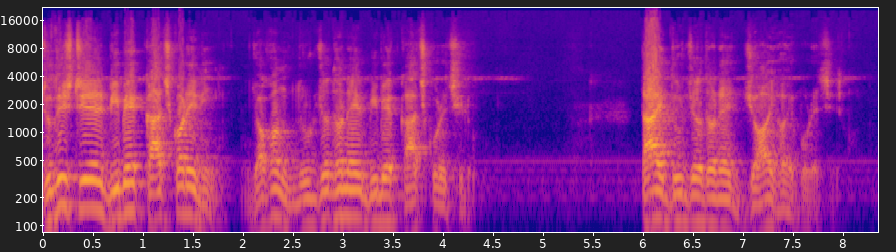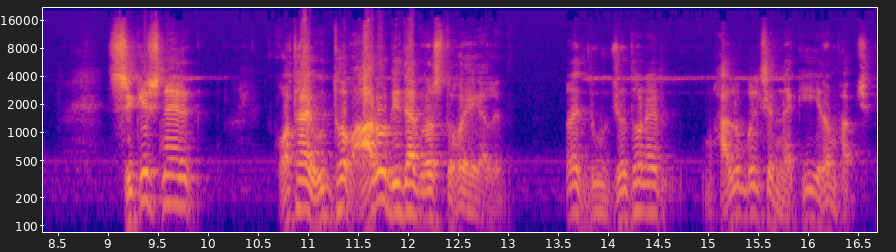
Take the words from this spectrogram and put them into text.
যুধিষ্ঠিরের বিবেক কাজ করেনি, যখন দুর্যোধনের বিবেক কাজ করেছিল। তাই দুর্যোধনের জয় হয়ে পড়েছে শ্রীকৃষ্ণের কথায় উদ্ধব আরও দ্বিধাগ্রস্ত হয়ে গেলেন। মানে দুর্যোধনের ভালো বলছেন নাকি, এরম ভাবছে।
